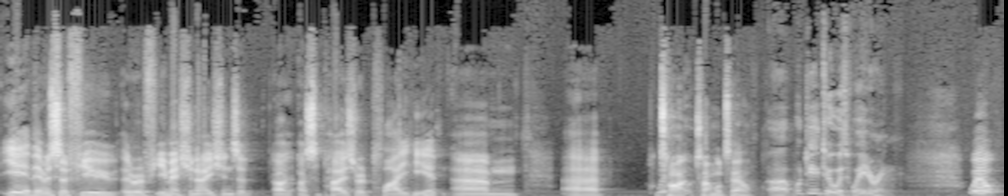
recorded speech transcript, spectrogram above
Yeah, there is a few. There are a few machinations that I, I suppose are at play here. Um, uh, time, time will tell. Uh, what do you do with Weitering? Well,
